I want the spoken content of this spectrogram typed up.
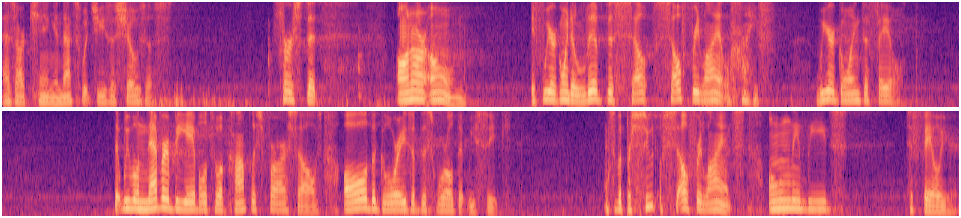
as our King, and that's what Jesus shows us. First, that on our own, if we are going to live this self reliant life, we are going to fail. That we will never be able to accomplish for ourselves all the glories of this world that we seek. And so the pursuit of self reliance only leads to failure.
